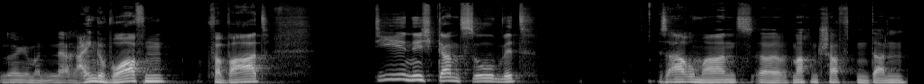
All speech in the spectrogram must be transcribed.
reingeworfen, verwahrt, die nicht ganz so mit Sarumans äh, Machenschaften dann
